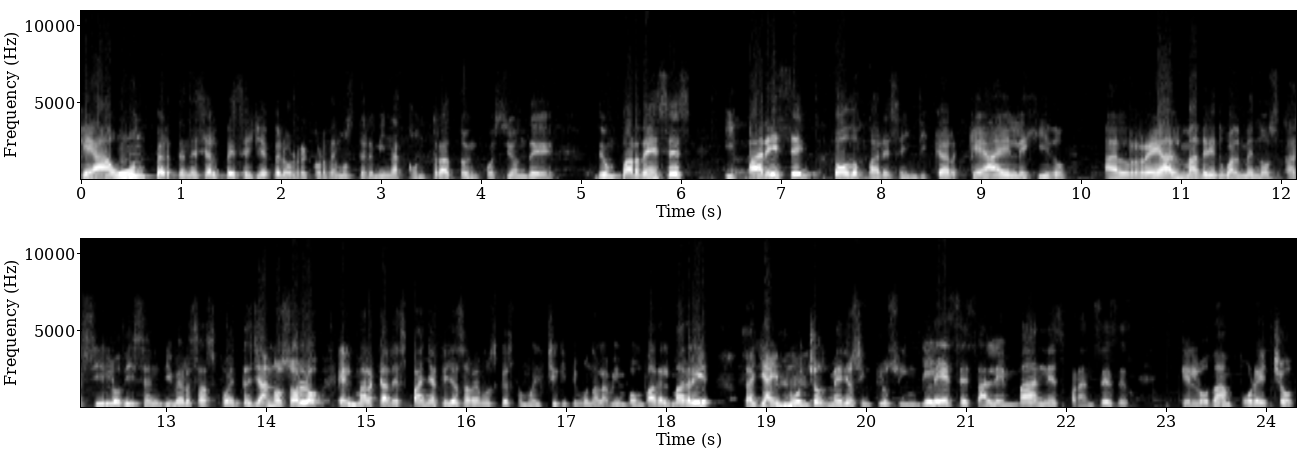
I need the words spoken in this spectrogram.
Que aún pertenece al PSG, pero recordemos termina contrato en cuestión de, un par de meses y parece, todo parece indicar que ha elegido al Real Madrid, o al menos así lo dicen diversas fuentes, ya no solo el marca de España, que ya sabemos que es como el chiquitibuna, la bim bomba del Madrid, o sea, ya hay muchos medios, incluso ingleses, alemanes, franceses, que lo dan por hecho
